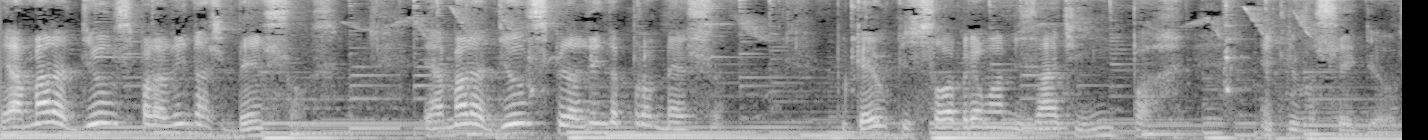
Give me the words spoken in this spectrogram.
é amar a Deus para além das bênçãos, é amar a Deus para além da promessa, porque aí o que sobra é uma amizade ímpar entre você e Deus.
